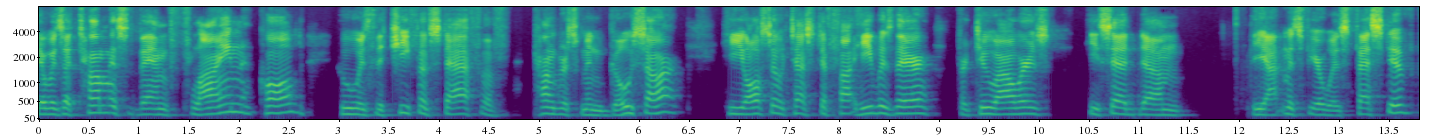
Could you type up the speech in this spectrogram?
There was a Thomas Van Flein called, who was the chief of staff of Congressman Gosar. He also testified. He was there for two hours. He said um, the atmosphere was festive.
